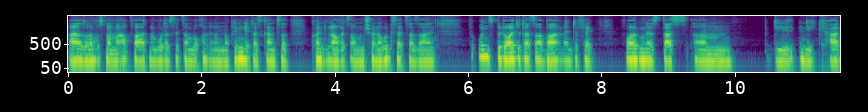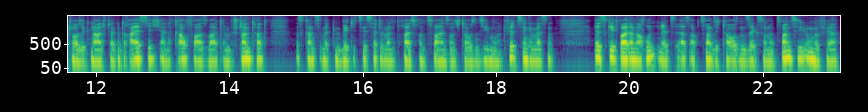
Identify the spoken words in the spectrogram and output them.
Also da muss man mal abwarten, wo das jetzt am Wochenende noch hingeht. Das Ganze könnte auch jetzt auch ein schöner Rücksetzer sein. Für uns bedeutet das aber im Endeffekt folgendes, dass ähm, die Indikator Signalstärke 30 eine Kaufphase weiterhin Bestand hat. Das Ganze mit dem BTC Settlement Preis von 22.714 gemessen. Es geht weiter nach unten, jetzt erst ab 20.620 ungefähr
